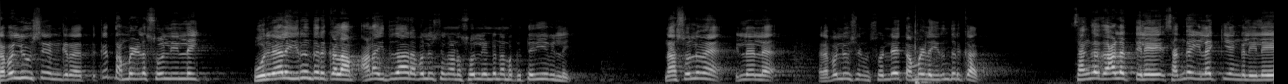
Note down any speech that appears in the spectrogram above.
ரெவல்யூஷன் என்கிறதுக்கு தமிழில் சொல் இல்லை. ஒருவேளை இருந்திருக்கலாம் ஆனால் இதுதான் ரெவல்யூஷனுக்கான சொல் என்று நமக்கு தெரியவில்லை. நான் சொல்லுவேன் இல்லை இல்லை ரெவல்யூஷன் சொல்லே தமிழில் இருந்திருக்காது. சங்க காலத்திலே சங்க இலக்கியங்களிலே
